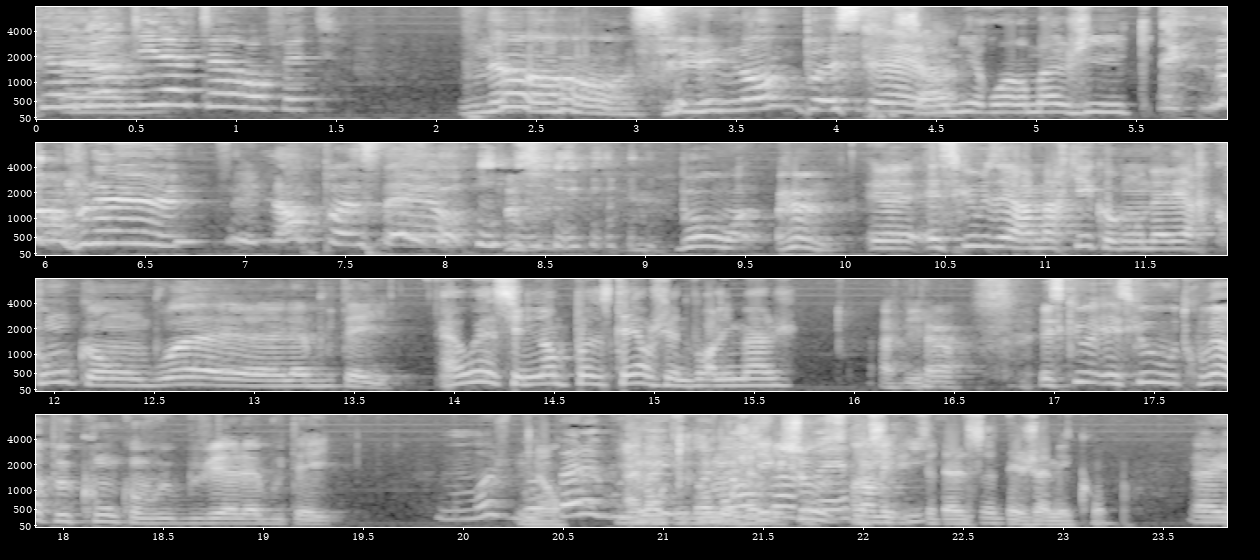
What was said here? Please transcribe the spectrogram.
C'est un Euh, ordinateur en fait. Non, c'est une lampe poster. C'est un miroir magique. Non plus C'est une lampe poster Bon, euh, est-ce que vous avez remarqué comme on a l'air con quand on boit euh, la bouteille? Ah ouais, c'est une lampe poster, je viens de voir l'image. Ah bien. Est-ce que, est-ce que vous vous trouvez un peu con quand vous buvez à la bouteille? Moi je bois Non. pas la bouteille. Ah, non, je tu bois manges dans quelque un chose, verre. non, mais- Nelson n'est jamais con. Ah oui,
